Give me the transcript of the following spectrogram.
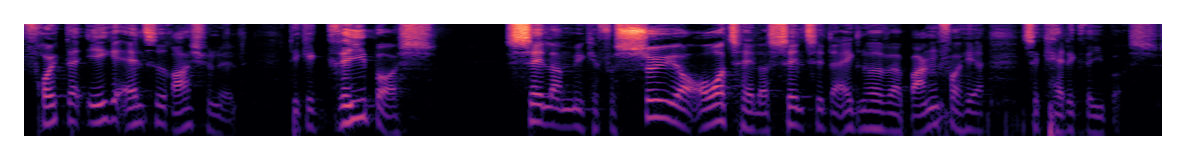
Frygt er ikke altid rationelt. Det kan gribe os. Selvom vi kan forsøge at overtale os selv til, at der er ikke noget at være bange for her, så kan det gribe os.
